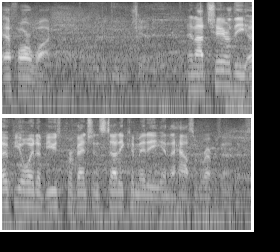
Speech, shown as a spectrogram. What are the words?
F R Y. Would you do the chair? And I chair the Opioid Abuse Prevention Study Committee in the House of Representatives.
